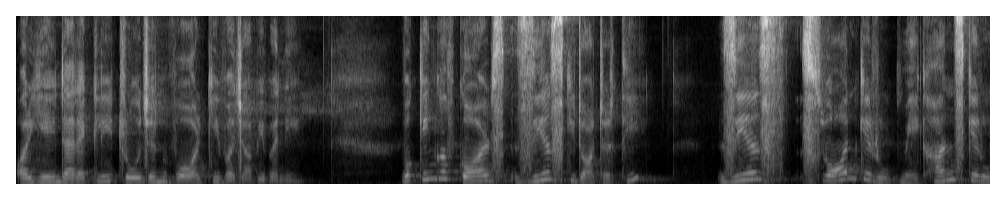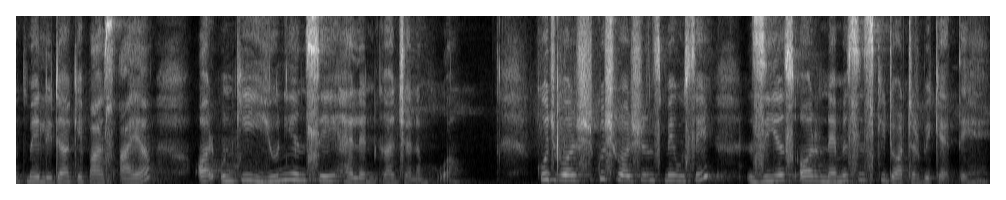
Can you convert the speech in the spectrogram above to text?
और ये डायरेक्टली ट्रोजन वॉर की वजह भी बनी। वो किंग ऑफ़ गॉड्स जियस की डॉटर थी। जियस स्वॉन के रूप में एक हंस के रूप में लिडा के पास आया और उनकी यूनियन से हेलन का जन्म हुआ। कुछ वर्ष, कुछ वर्षन्स में उसे जियस और नेमेसिस की डॉटर भी कहते हैं।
